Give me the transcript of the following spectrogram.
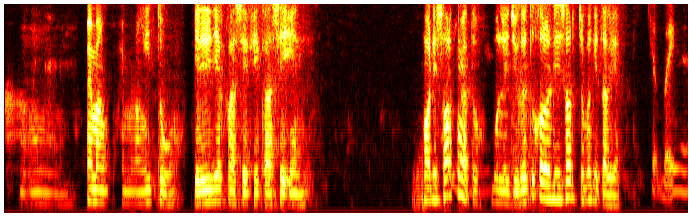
Hmm. Memang memang itu. Jadi dia klasifikasiin. Mau di short nggak tuh? Boleh juga tuh kalau di short. Coba kita lihat. Coba ya.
